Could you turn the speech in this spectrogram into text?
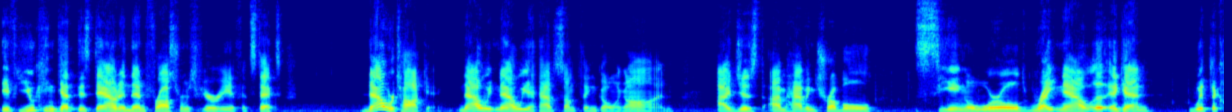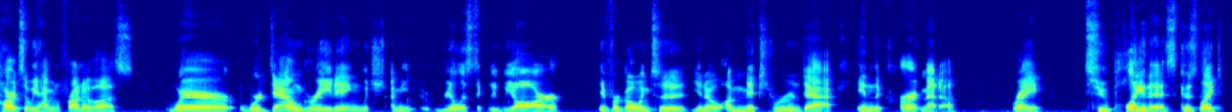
If you can get this down and then Frostwyrm's Fury if it sticks, now we're talking. Now we now we have something going on. I just I'm having trouble seeing a world right now. Again, with the cards that we have in front of us, where we're downgrading, which I mean, realistically we are, if we're going to you know a mixed rune deck in the current meta, right? To play this, because like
